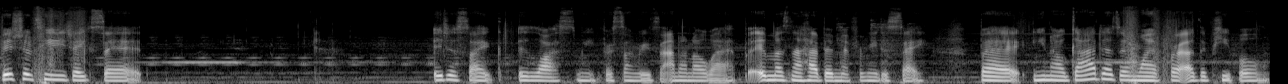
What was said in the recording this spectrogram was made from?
Bishop T.D. Jakes said, it just like it lost me for some reason. I don't know why, but it must not have been meant for me to say. But you know, God doesn't want for other people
